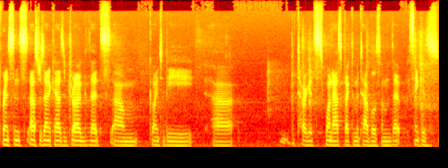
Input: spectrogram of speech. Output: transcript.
for instance, AstraZeneca has a drug that's um, going to be uh, targets one aspect of metabolism that we think is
